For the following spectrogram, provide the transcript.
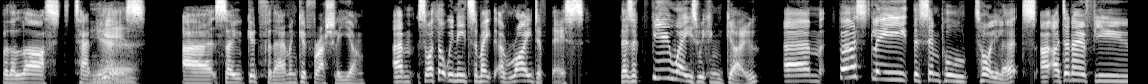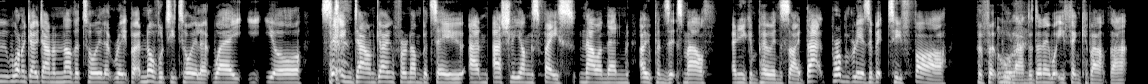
for the last 10 Yeah. years. Uh, so good for them and good for Ashley Young. Um, so I thought we need to make a ride of this. There's a few ways we can go. Um, firstly, the simple toilet. I, I don't know if you want to go down another toilet route, but a novelty toilet where y- you're sitting down, going for a number two, and Ashley Young's face now and then opens its mouth and you can poo inside. That probably is a bit too far for football Ooh. land. I don't know what you think about that.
